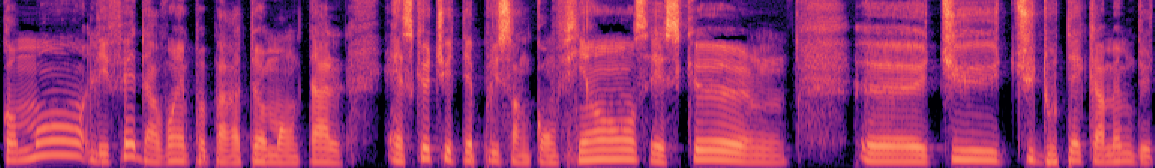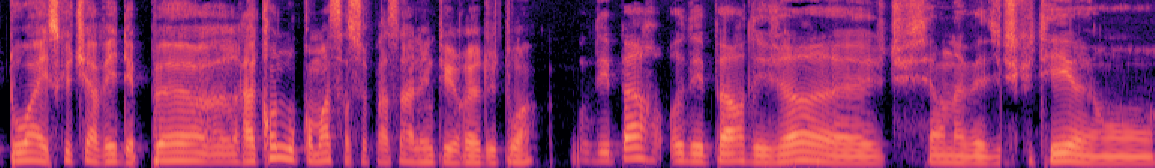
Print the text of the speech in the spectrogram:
comment l'effet d'avoir un préparateur mental Est-ce que tu étais plus en confiance? Est-ce que euh, tu, tu doutais quand même de toi? Est-ce que tu avais des peurs? Raconte-nous comment ça se passait à l'intérieur de toi. Au départ, au départ déjà, euh, tu sais, on avait discuté. On...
